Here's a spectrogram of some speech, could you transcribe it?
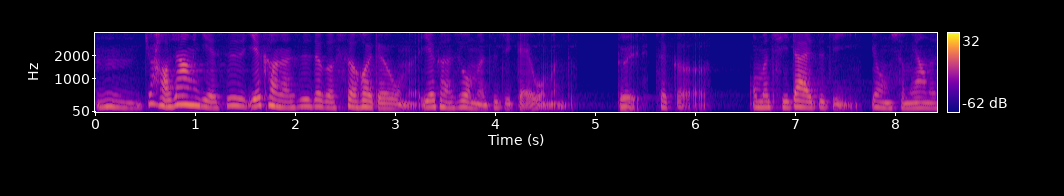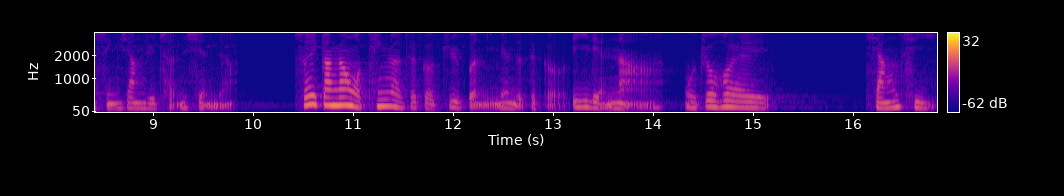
嗯，就好像也是，也可能是这个社会给我们的，也可能是我们自己给我们的。对，这个我们期待自己用什么样的形象去呈现，这样。所以刚刚我听了这个剧本里面的这个伊莲娜，我就会想起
